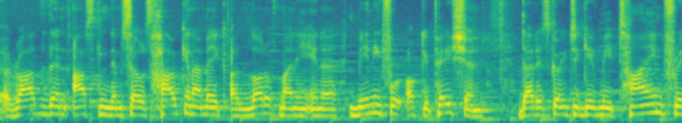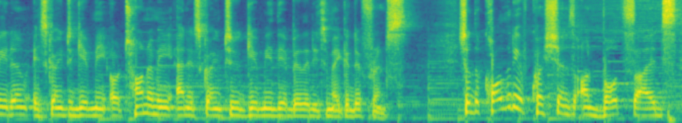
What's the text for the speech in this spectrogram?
Uh, rather than asking themselves how can I make a lot of money in a meaningful occupation that is going to give me time freedom, it's going to give me autonomy and it's going to give me the ability to make a difference. So the quality of questions on both sides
